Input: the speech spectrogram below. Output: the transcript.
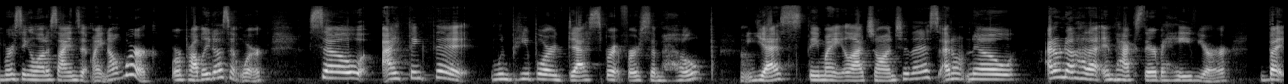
We're seeing a lot of signs it might not work or probably doesn't work. So I think that when people are desperate for some hope, yes, they might latch on to this. I don't know. I don't know how that impacts their behavior but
